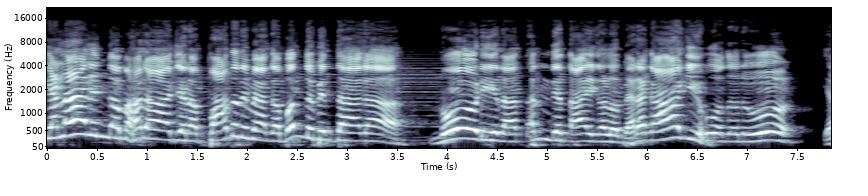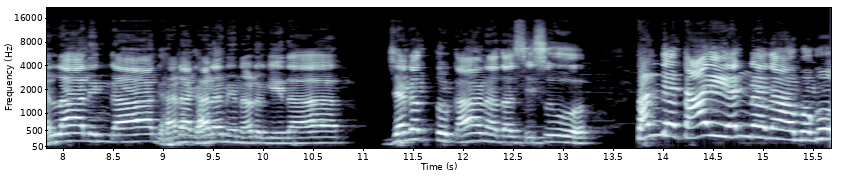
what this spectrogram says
ಎಲ್ಲಾಲಿಂಗ ಮಹಾರಾಜನ ಪಾದದ ಮ್ಯಾಗ ಬಂದು ಬಿದ್ದಾಗ ನೋಡಿದ ತಂದೆ ತಾಯಿಗಳು ಬೆರಗಾಗಿ ಹೋದರು. ಎಲ್ಲಾ ಲಿಂಗ ಘಡ ಘಡನೆ ನಡುಗಿದ. ಜಗತ್ತು ಕಾಣದ ಶಿಶು ತಂದೆ ತಾಯಿ ಎನ್ನದ ಮಗು,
